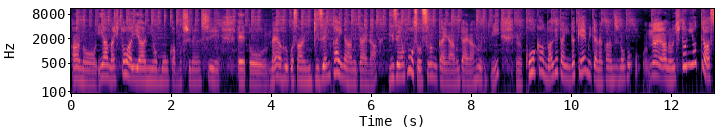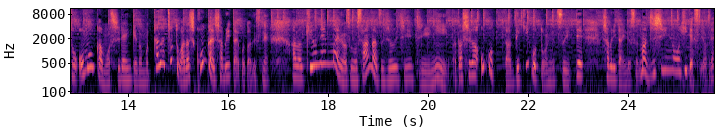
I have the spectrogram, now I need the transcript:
あの、嫌な人は嫌に思うかもしれんし、えっ、ー、と、なやふうこさん、偽善かいな、みたいな、偽善放送するんかいな、みたいな風に、うん、好感度上げたいんだけみたいな感じの、ね、あの、人によってはそう思うかもしれんけども、ただちょっと私、今回喋りたいことはですね、あの、9年前のその3月11日に、私が起こった出来事について喋りたいんです。まあ地震の日ですよね。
